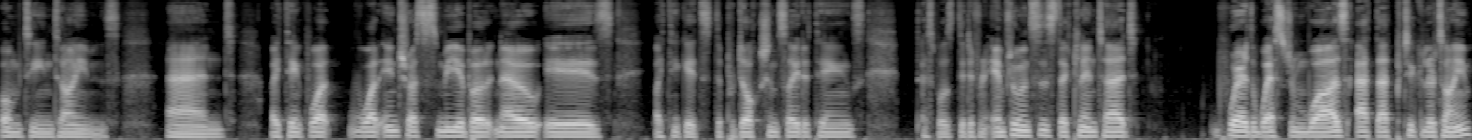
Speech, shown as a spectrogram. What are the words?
umpteen times, and I think what what interests me about it now is I think it's the production side of things. I suppose the different influences that Clint had, where the western was at that particular time.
